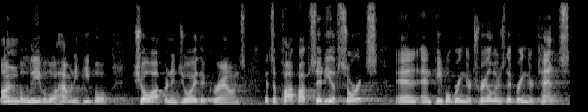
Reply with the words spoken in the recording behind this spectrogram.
unbelievable how many people show up and enjoy the grounds. It's a pop-up city of sorts, and, and people bring their trailers, they bring their tents,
